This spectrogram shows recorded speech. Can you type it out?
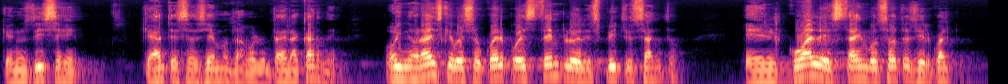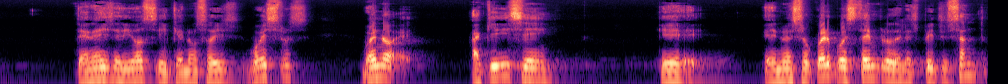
que nos dice que antes hacíamos la voluntad de la carne. ¿O ignoráis que vuestro cuerpo es templo del Espíritu Santo, el cual está en vosotros y el cual tenéis de Dios y que no sois vuestros? Bueno, aquí dice que en nuestro cuerpo es templo del Espíritu Santo.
